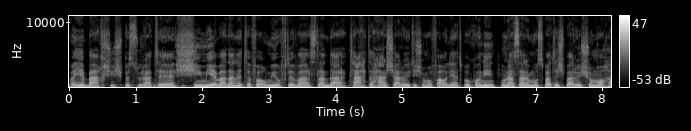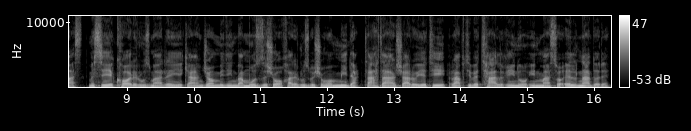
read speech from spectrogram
و یه بخشیش به صورت شیمی بدن اتفاق میفته و اصلا در تحت هر شرایطی شما فعالیت بکنین اون اثر مثبتش برای شما هست. مثل یه کار روزمره که انجام میدین و مزدش آخر روز به شما میدن. تحت هر شرایطی ربطی به تلقین و این مسائل نداره.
